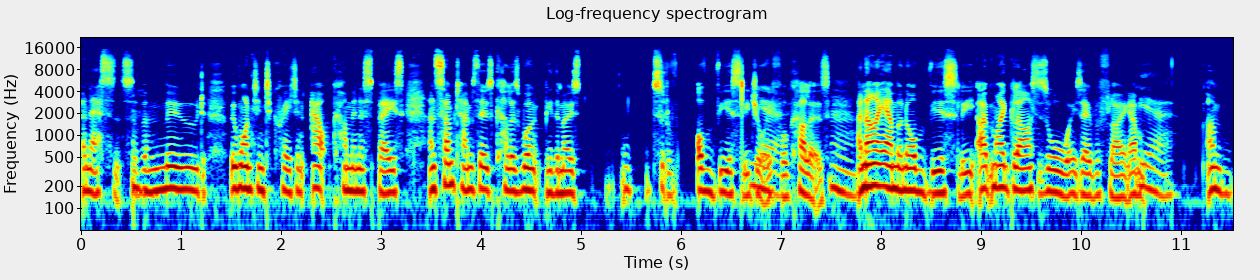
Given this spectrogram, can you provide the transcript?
an essence of a mood. We're wanting to create an outcome in a space, and sometimes those colours won't be the most sort of obviously joyful Yeah. Colours. And I am an obviously I, my glass is always overflowing. I'm, Yeah. I'm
